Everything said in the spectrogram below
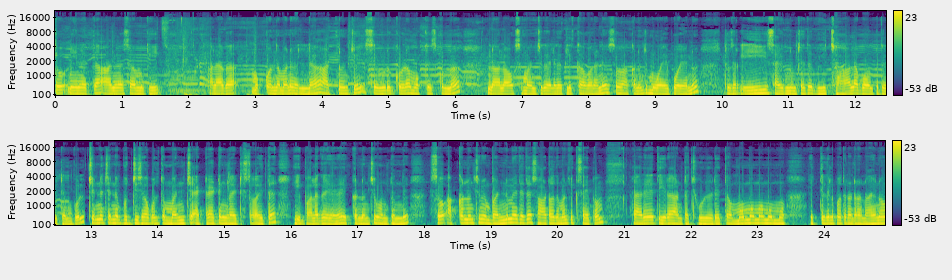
సో నేనైతే ఆంజనేయ స్వామికి అలాగా మొక్కుందామని వెళ్ళా. అటు నుంచి శివుడికి కూడా మొక్కేసుకున్నా. నా లాక్స్ మంచిగా ఇలాగ క్లిక్ అవ్వాలని సో అక్కడ నుంచి మూవ్ అయిపోయాను. చూసరికి ఈ సైడ్ నుంచి అయితే వ్యూ చాలా బాగుంటుంది ఈ టెంపుల్. చిన్న చిన్న బుజ్జి షాపులతో మంచి అట్రాక్టింగ్ లైట్స్తో అయితే ఈ బలగ ఏరియా ఇక్కడ నుంచి ఉంటుంది. సో అక్కడ నుంచి మేము బండి మీద అయితే స్టార్ట్ అవుదామని ఫిక్స్ అయిపోయాం. అరే తీరా అంట చూడు అమ్మమ్మమ్మమ్మ ఎత్తుకెళ్ళిపోతున్నాడు నాయనో.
